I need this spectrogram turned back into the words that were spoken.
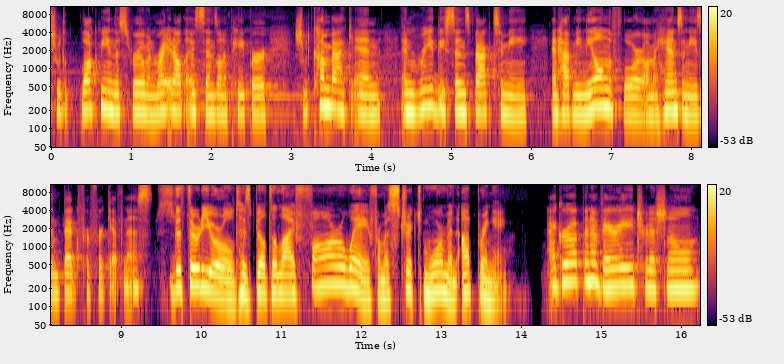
She would lock me in this room and write out my sins on a paper. She would come back in and read these sins back to me and have me kneel on the floor on my hands and knees and beg for forgiveness. The 30 year old has built a life far away from a strict Mormon upbringing. I grew up in a very traditional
